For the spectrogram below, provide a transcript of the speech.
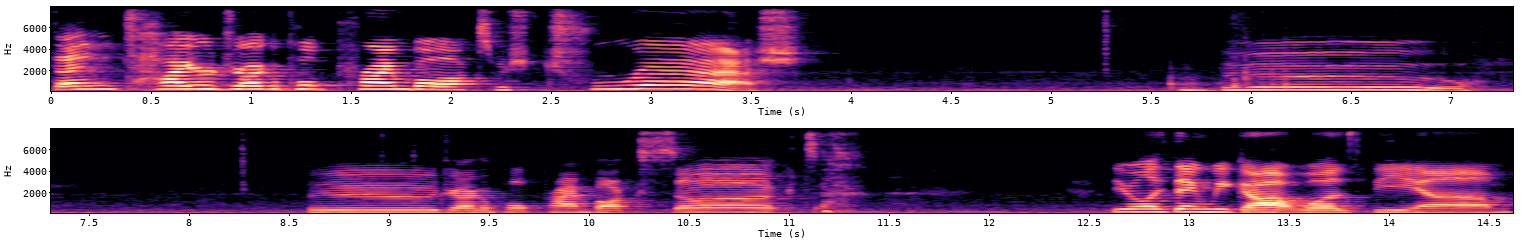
That entire Dragapult Prime box was trash. Boo. Boo. Dragapult Prime box sucked. the only thing we got was the um,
